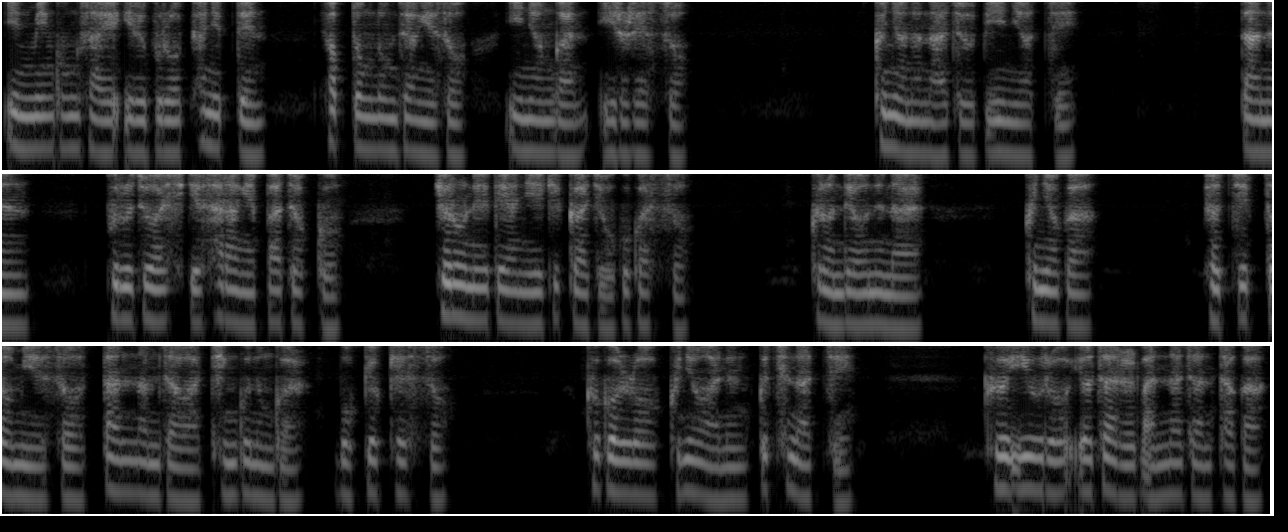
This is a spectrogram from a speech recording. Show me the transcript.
인민공사의 일부로 편입된 협동농장에서 2년간 일을 했어. 그녀는 아주 미인이었지. 나는 부르주아식의 사랑에 빠졌고 결혼에 대한 얘기까지 오고 갔어. 그런데 어느 날 그녀가 볏짚 더미에서 딴 남자와 뒹구는 걸 목격했어. 그걸로 그녀와는 끝이 났지. 그 이후로 여자를 만나지 않다가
